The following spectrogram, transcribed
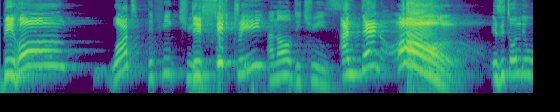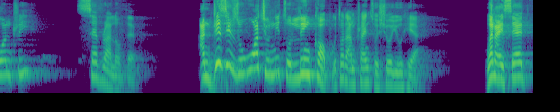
Behold, what? the fig tree, The fig tree, and all the trees. and then all. Is it only one tree? Several of them. And this is what you need to link up with what I'm trying to show you here. When I said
